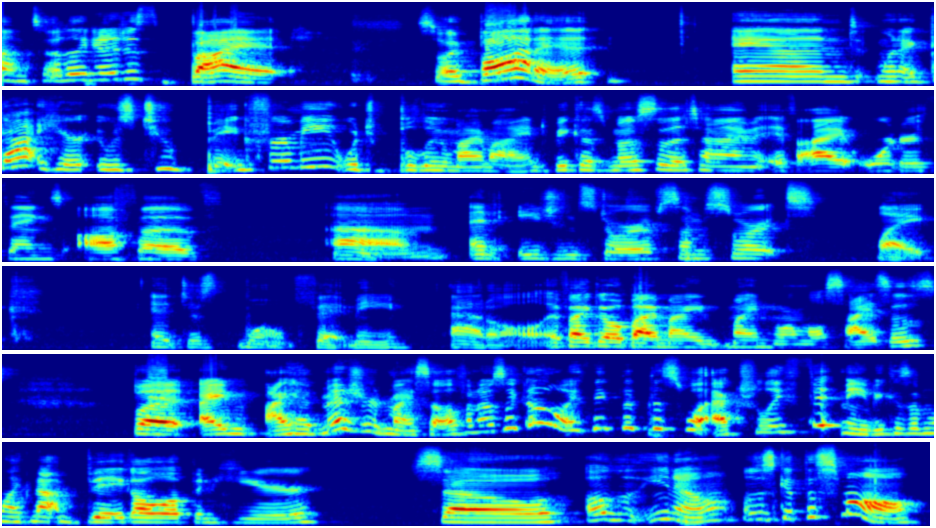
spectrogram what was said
I'm totally gonna just buy it. So I bought it, and when it got here, it was too big for me, which blew my mind because most of the time, if I order things off of um, an Asian store of some sort, like it just won't fit me at all if I go by my my normal sizes. But I I had measured myself and I was like, oh, I think that this will actually fit me because I'm like not big all up in here. So I'll you know I'll just get the small,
